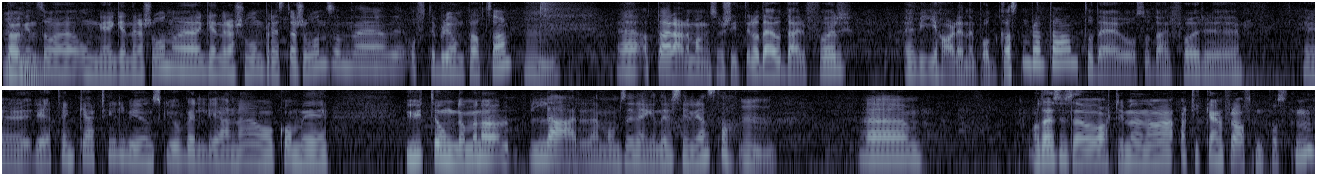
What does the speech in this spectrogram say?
Dagens Mm. unge generasjon, og generasjon prestasjon, som det ofte blir omtalt som. Mm. eh, at der er det mange som sliter. Og det er jo derfor eh, vi har denne podkasten, annet. Og det er jo også derfor Retenke er til. Vi ønsker jo veldig gjerne å komme ut til ungdommen og lære dem om sin egen resiliens. da. Mm. Um, og det syns jeg var artig med denne artikkelen fra Aftenposten.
